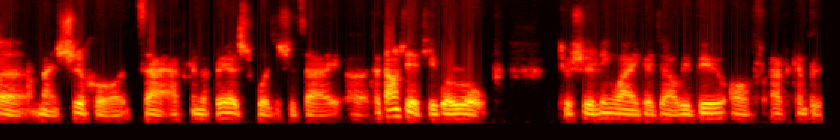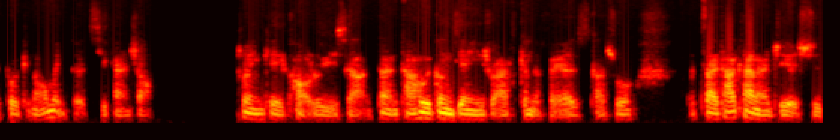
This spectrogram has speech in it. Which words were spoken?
呃，蛮适合在 African Affairs 或者是在呃，他当时也提过 Rope，就是另外一个叫 Review of African Political Economic 的期刊上，说你可以考虑一下，但他会更建议说 African Affairs，他说。在他看来，这也是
